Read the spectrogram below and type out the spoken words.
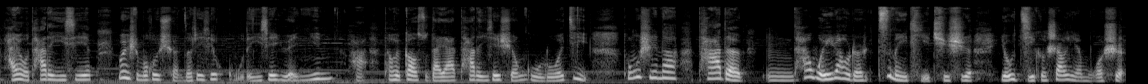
还有他的一些为什么会选择这些股的一些原因哈，他会告诉大家他的一些选股逻辑。同时呢，他的嗯，他围绕着自媒体其实有几个商业模式，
